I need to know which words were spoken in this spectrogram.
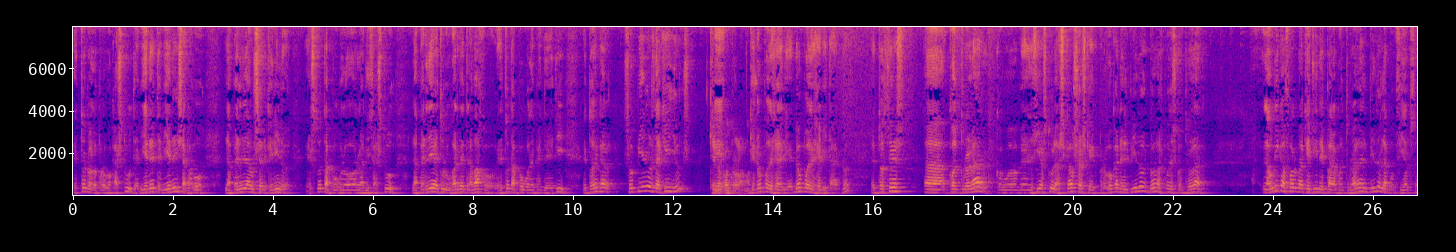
esto no lo provocas tú, te viene, te viene y se acabó. La pérdida de un ser querido, esto tampoco lo organizas tú. La pérdida de tu lugar de trabajo, esto tampoco depende de ti. Entonces, claro, son miedos de aquellos Que no controlamos. que no puedes, no puedes evitar, ¿no? Entonces, ah, controlar, como me decías tú, las causas que provocan el miedo no las puedes controlar. La única forma que tienes para controlar el miedo es la confianza.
